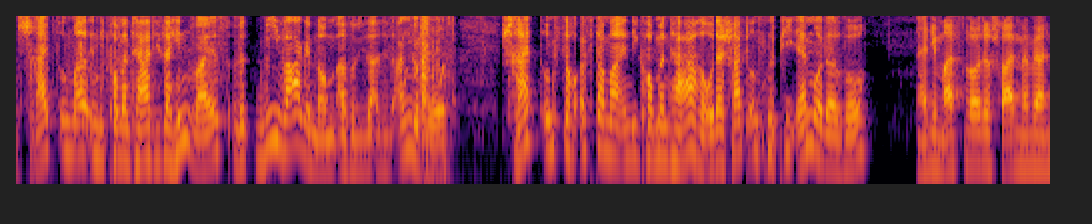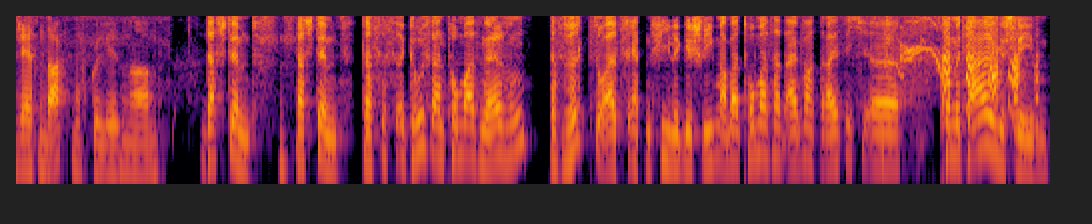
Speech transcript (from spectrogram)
Schreibt uns mal in die Kommentare, dieser Hinweis wird nie wahrgenommen, also dieser, dieses Angebot. Schreibt uns doch öfter mal in die Kommentare oder schreibt uns eine PM oder so. Ja, die meisten Leute schreiben, wenn wir ein Jason Dark Buch gelesen haben. Das stimmt. Das stimmt. Das ist äh, Grüße an Thomas Nelson. Das wirkt so, als hätten viele geschrieben, aber Thomas hat einfach 30 äh, Kommentare geschrieben.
